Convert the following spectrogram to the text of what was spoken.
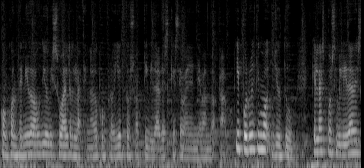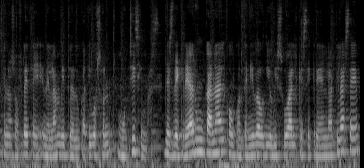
con contenido audiovisual relacionado con proyectos o actividades que se vayan llevando a cabo. Y por último, YouTube, que las posibilidades que nos ofrece en el ámbito educativo son muchísimas. Desde crear un canal con audiovisual que se cree en la clase,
